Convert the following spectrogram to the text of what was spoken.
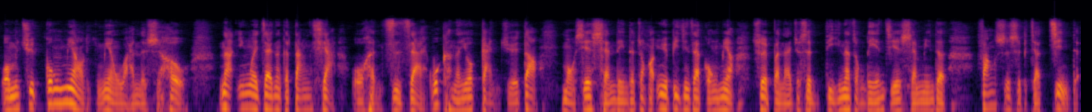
我们去宫庙里面玩的时候，那因为在那个当下我很自在，我可能有感觉到某些神灵的状况，因为毕竟在宫庙，所以本来就是离那种连接神明的方式是比较近的。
